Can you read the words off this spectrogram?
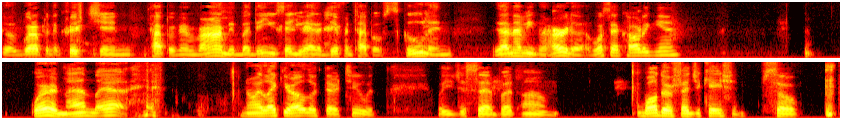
you know, grew up in a Christian type of environment, but then you said you had a different type of schooling that I never even heard of. What's that called again? Word, man. Yeah. no, I like your outlook there too with what you just said. But um, Waldorf education. So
